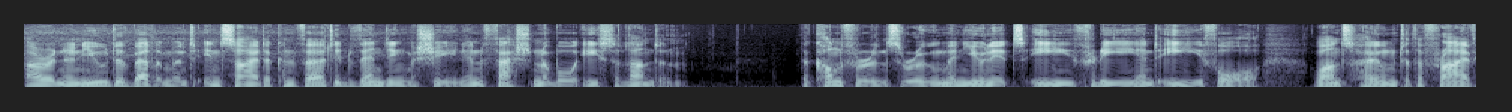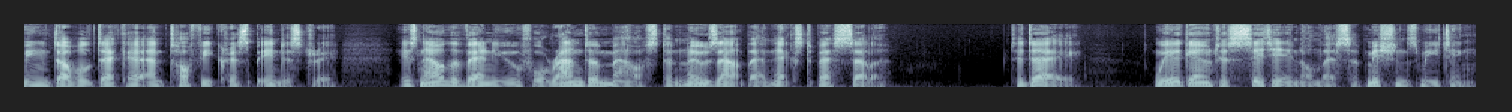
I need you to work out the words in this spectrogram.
are in a new development inside a converted vending machine in fashionable East London. The conference room in units E3 and E4 once home to the thriving double decker and toffee crisp industry, is now the venue for Random Mouse to nose out their next bestseller. Today, we're going to sit in on their submissions meeting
